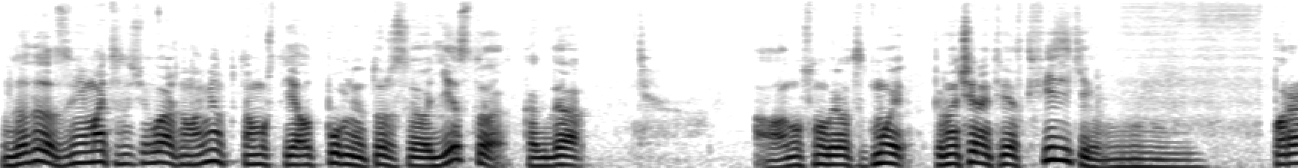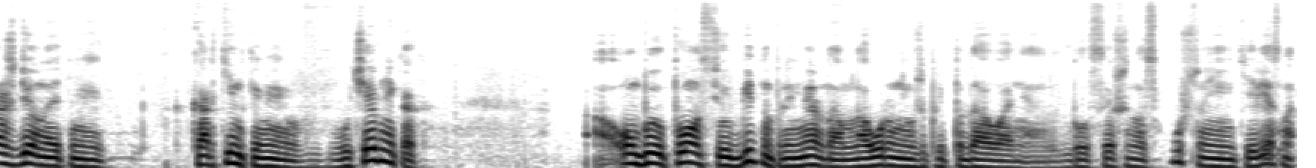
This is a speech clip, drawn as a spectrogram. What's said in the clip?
Да-да, занимательность очень важный момент, потому что я вот помню тоже своего детства, когда, а, ну, условно говоря, вот мой первоначальный интерес к физике, порожденный этими картинками в учебниках, а, он был полностью убит, например, там, на уровне уже преподавания. Было совершенно скучно, неинтересно.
